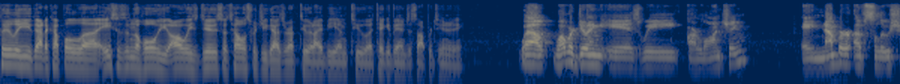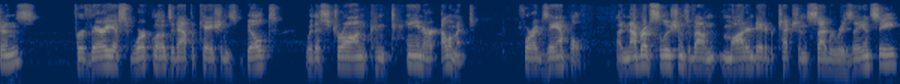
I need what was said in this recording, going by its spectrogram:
Clearly you've got a couple uh, aces in the hole, you always do, so tell us what you guys are up to at IBM to uh, take advantage of this opportunity. Well, what we're doing is we are launching a number of solutions for various workloads and applications built with a strong container element. For example, a number of solutions about modern data protection cyber resiliency.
